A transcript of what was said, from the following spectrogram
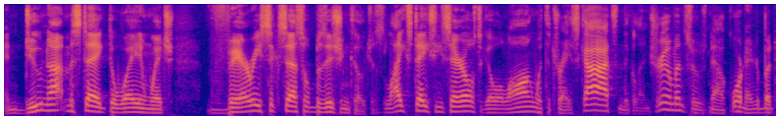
And do not mistake the way in which very successful position coaches like Stacy Searels to go along with the Tray Scotts and the Glenn Schumanns, who's now coordinator but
